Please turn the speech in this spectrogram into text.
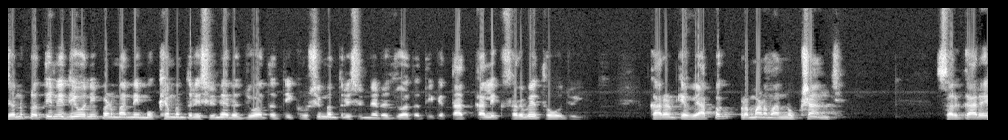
જનપ્રતિનિધિઓની પણ માનની મુખ્યમંત્રીશ્રીને રજૂઆત હતી, કૃષિમંત્રીશ્રીને રજૂઆત હતી કે તાત્કાલિક સર્વે થવો જોઈએ. કારણ કે વ્યાપક પ્રમાણમાં નુકસાન છે. સરકારે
